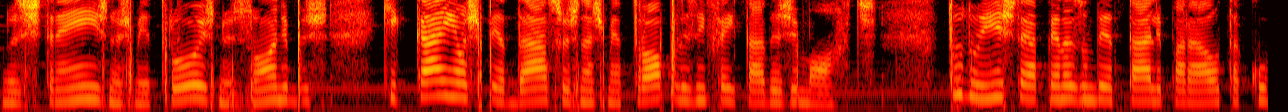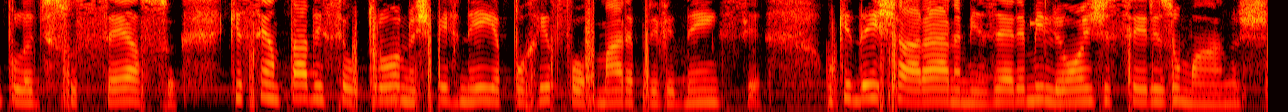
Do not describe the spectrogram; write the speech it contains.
nos trens, nos metrôs, nos ônibus, que caem aos pedaços nas metrópoles enfeitadas de morte. Tudo isto é apenas um detalhe para a alta cúpula de sucesso que, sentada em seu trono, esperneia por reformar a Previdência, o que deixará na miséria milhões de seres humanos.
